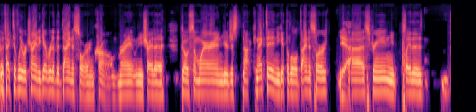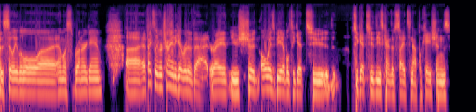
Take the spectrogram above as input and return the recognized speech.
Effectively, we're trying to get rid of the dinosaur in Chrome, right? When you try to go somewhere and you're just not connected and you get the little dinosaur yeah. uh, screen, you play the the silly little uh, endless runner game. Uh, effectively, we're trying to get rid of that, right? You should always be able to get to to get to these kinds of sites and applications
